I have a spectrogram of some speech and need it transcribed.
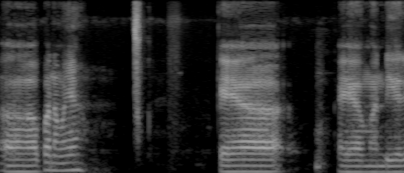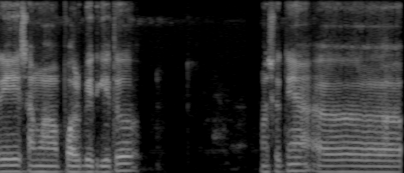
apa namanya? Kayak kayak mandiri sama polbit gitu. Maksudnya eh,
